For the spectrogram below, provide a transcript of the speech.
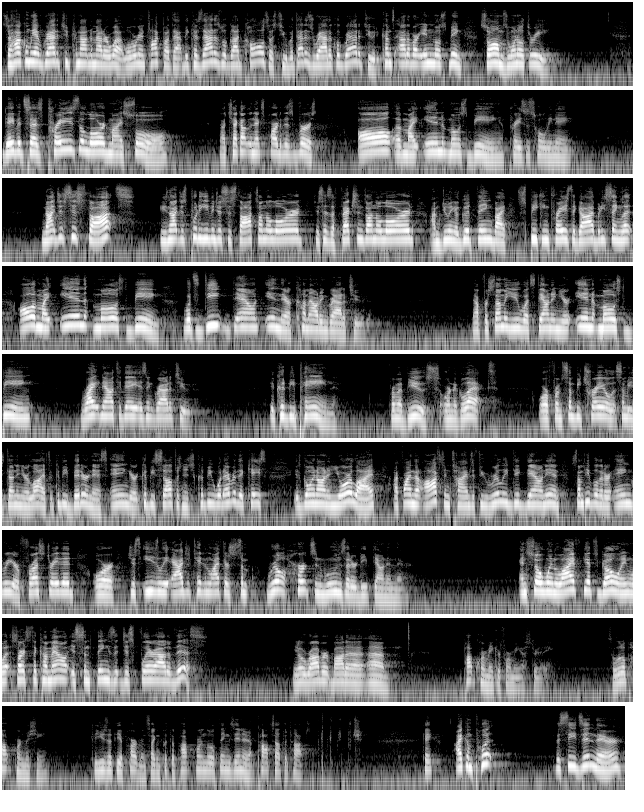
So, how can we have gratitude come out no matter what? Well, we're going to talk about that because that is what God calls us to, but that is radical gratitude. It comes out of our inmost being. Psalms 103. David says, Praise the Lord, my soul. Now, check out the next part of this verse. All of my inmost being praise his holy name. Not just his thoughts, He's not just putting even just his thoughts on the Lord, just his affections on the Lord. I'm doing a good thing by speaking praise to God, but he's saying, let all of my inmost being, what's deep down in there, come out in gratitude. Now, for some of you, what's down in your inmost being right now today isn't gratitude. It could be pain from abuse or neglect or from some betrayal that somebody's done in your life. It could be bitterness, anger, it could be selfishness, it could be whatever the case is going on in your life. I find that oftentimes, if you really dig down in, some people that are angry or frustrated or just easily agitated in life, there's some real hurts and wounds that are deep down in there. And so when life gets going, what starts to come out is some things that just flare out of this. You know, Robert bought a. Uh, popcorn maker for me yesterday. It's a little popcorn machine to use at the apartment. So I can put the popcorn little things in and it pops out the top. Okay, I can put the seeds in there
